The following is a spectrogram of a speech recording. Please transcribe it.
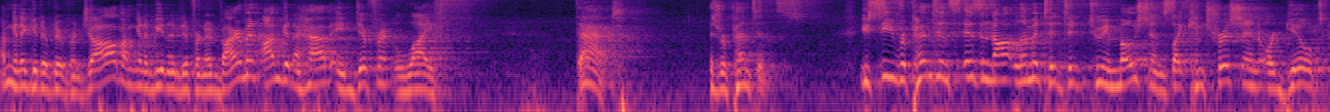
I'm going to get a different job. I'm going to be in a different environment. I'm going to have a different life. That is repentance. You see, repentance is not limited to, to, emotions like contrition or guilt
